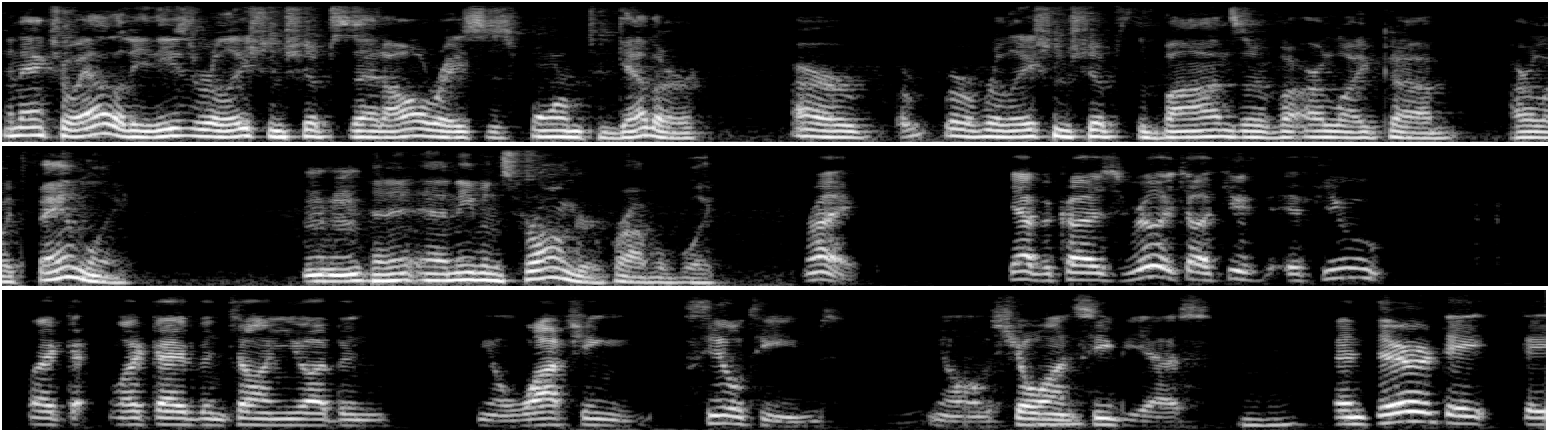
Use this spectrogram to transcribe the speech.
in actuality, these relationships that all races form together are, are relationships. The bonds of are like uh, are like family, Mm-hmm. and and even stronger probably. Right. Yeah, because really, tell you if you like like I've been telling you, I've been you know watching SEAL teams, you know, show on CBS, Mm-hmm. and there they they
